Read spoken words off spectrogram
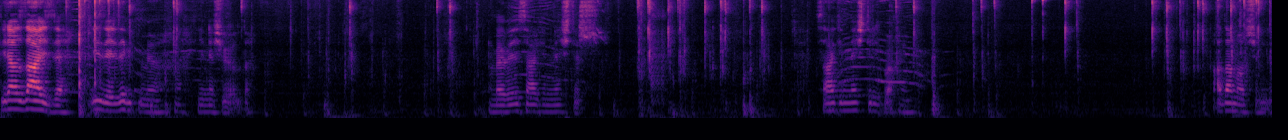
Biraz daha izle. İzle izle bitmiyor. Hah, yine şey oldu. Bebeği sakinleştir. Sakinleştir bakayım. Adam ol şimdi.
